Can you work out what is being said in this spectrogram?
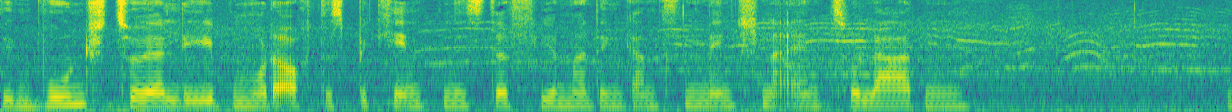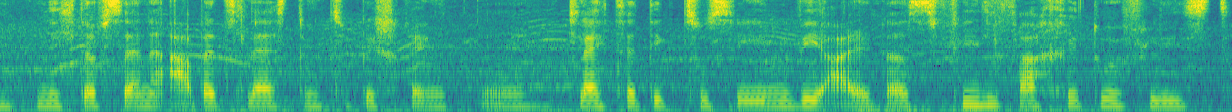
den Wunsch zu erleben oder auch das Bekenntnis der Firma, den ganzen Menschen einzuladen und nicht auf seine Arbeitsleistung zu beschränken, gleichzeitig zu sehen, wie all das Vielfache durchfließt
